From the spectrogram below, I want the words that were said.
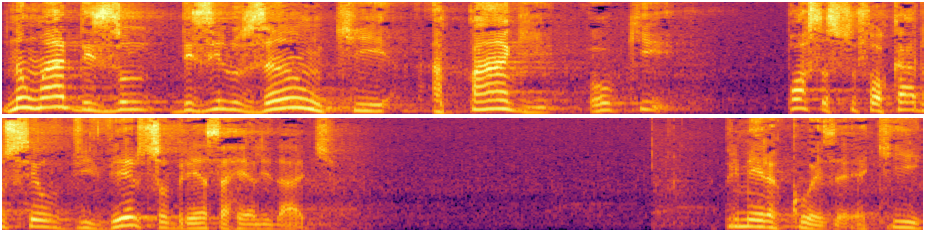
Não há desilusão que apague ou que possa sufocar o seu viver sobre essa realidade. A primeira coisa é que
